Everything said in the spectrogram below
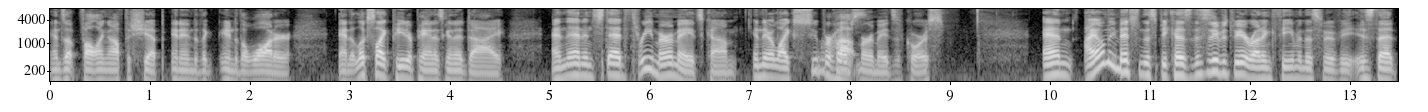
ends up falling off the ship and into the into the water, and it looks like Peter Pan is gonna die. And then instead, three mermaids come, and they're like super hot mermaids, of course. And I only mention this because this seems to be a running theme in this movie: is that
